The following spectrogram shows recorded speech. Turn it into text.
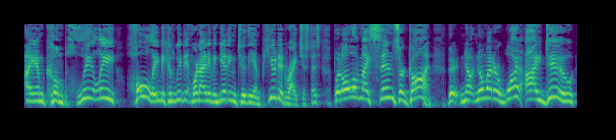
I am completely holy because we didn't, we're not even getting to the imputed righteousness, but all of my sins are gone. There, no, no matter what I do,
